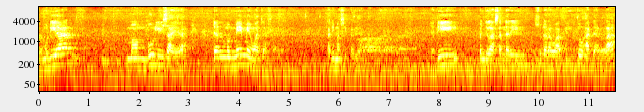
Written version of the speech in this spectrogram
Kemudian membuli saya dan mememe wajah saya. Tadi masih kelihatan. Jadi penjelasan dari saudara Wafi itu adalah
